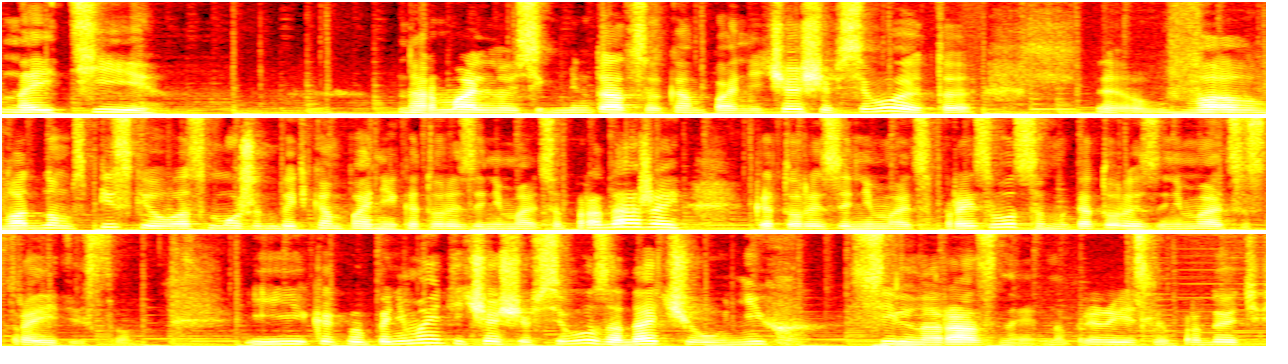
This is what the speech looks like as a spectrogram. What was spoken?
найти нормальную сегментацию компаний. Чаще всего это э, в, в одном списке у вас может быть компании, которые занимаются продажей, которые занимаются производством и которые занимаются строительством. И, как вы понимаете, чаще всего задачи у них сильно разные. Например, если вы продаете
